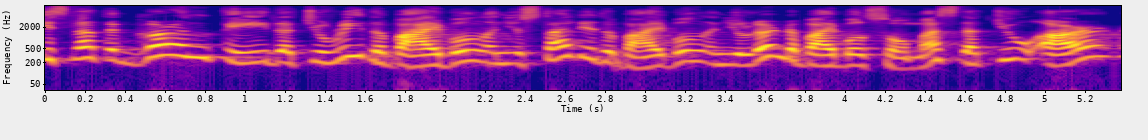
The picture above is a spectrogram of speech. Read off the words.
It's not a guarantee that you read the Bible and you study the Bible and you learn the Bible so much that you are,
